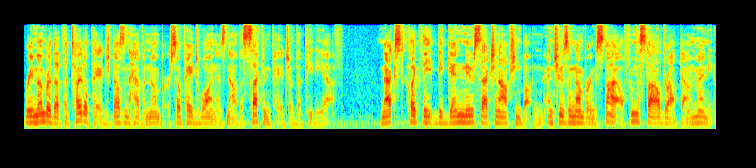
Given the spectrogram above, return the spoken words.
Remember that the title page doesn't have a number, so page 1 is now the second page of the PDF. Next, click the Begin New Section option button and choose a numbering style from the Style drop-down menu.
